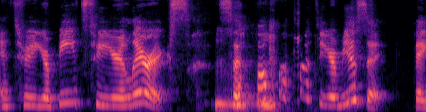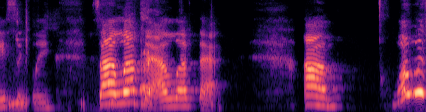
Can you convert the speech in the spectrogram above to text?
and through your beats, through your lyrics, mm-hmm. so to your music, basically. So I love that. I love that. Um, what was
